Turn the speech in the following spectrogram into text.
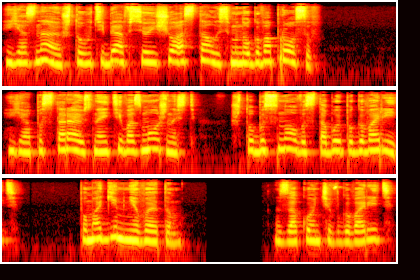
Я знаю, что у тебя все еще осталось много вопросов. Я постараюсь найти возможность, чтобы снова с тобой поговорить. Помоги мне в этом. Закончив говорить,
